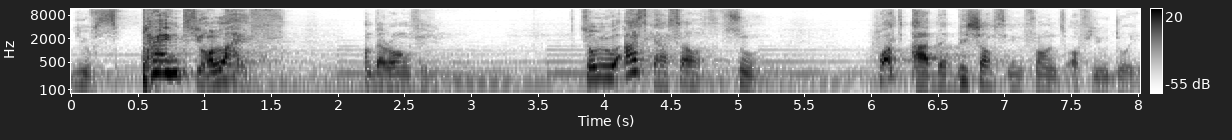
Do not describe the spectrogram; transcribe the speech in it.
you've spent your life on the wrong thing. So we will ask ourselves soon what are the bishops in front of you doing?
